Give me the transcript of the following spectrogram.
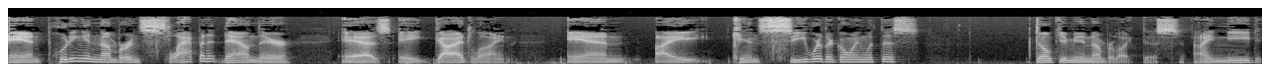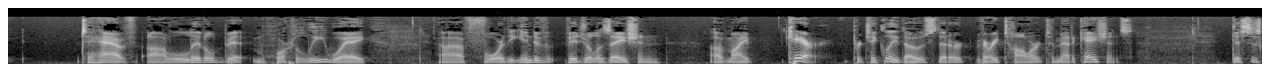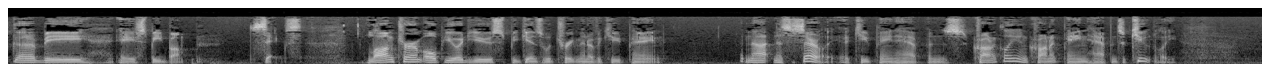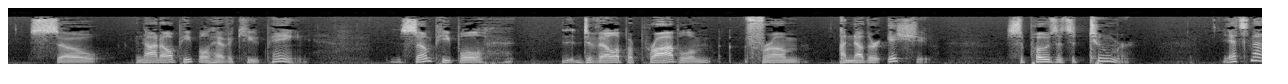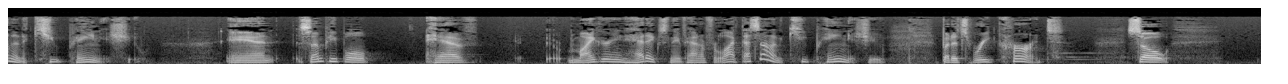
and putting a number and slapping it down there as a guideline. And I can see where they're going with this. Don't give me a number like this. I need to have a little bit more leeway uh, for the individualization of my care, particularly those that are very tolerant to medications. This is going to be a speed bump. Six. Long term opioid use begins with treatment of acute pain. Not necessarily. Acute pain happens chronically, and chronic pain happens acutely. So, not all people have acute pain. Some people develop a problem from another issue. Suppose it's a tumor. That's not an acute pain issue. And some people have migraine headaches and they've had them for life. That's not an acute pain issue, but it's recurrent. So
